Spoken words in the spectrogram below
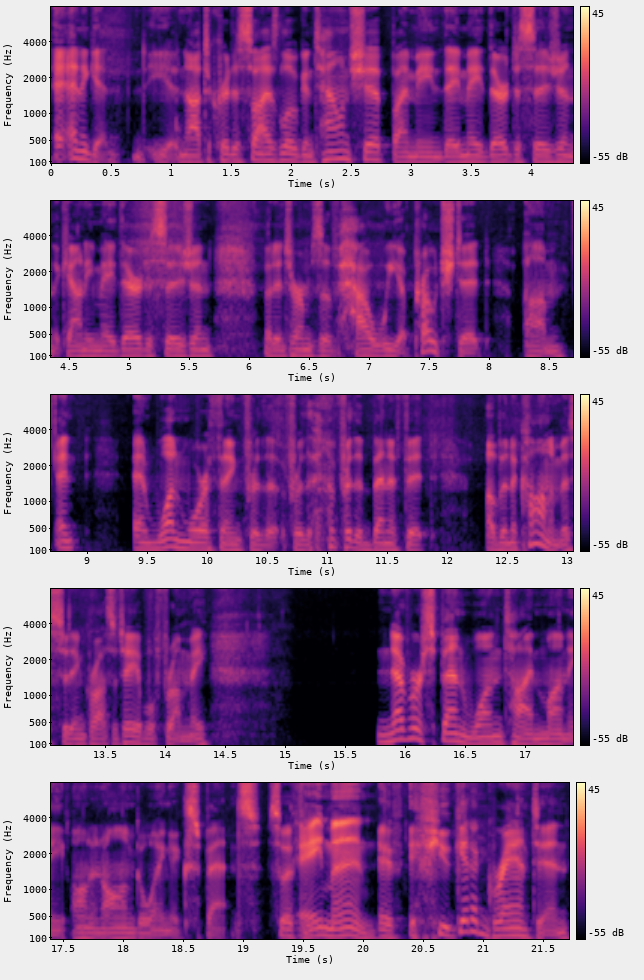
and again, not to criticize Logan Township, I mean they made their decision, the county made their decision, but in terms of how we approached it, um, and and one more thing for the for the for the benefit of an economist sitting across the table from me never spend one time money on an ongoing expense. So if Amen. You, if if you get a grant in,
